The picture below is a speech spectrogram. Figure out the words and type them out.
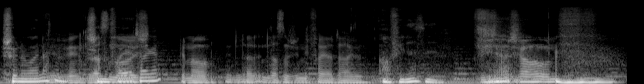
Schöne Weihnachten, Wir, wir schöne entlassen euch. Feiertage. Genau, wir entlassen euch in die Feiertage. Auf Wiedersehen. Wiederschauen.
